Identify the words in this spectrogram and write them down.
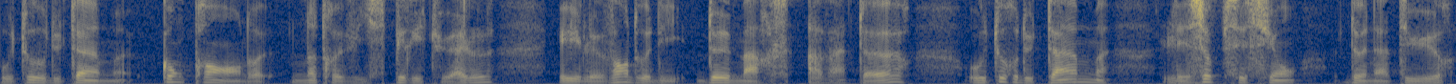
autour du thème Comprendre notre vie spirituelle et le vendredi 2 mars à 20h autour du thème les obsessions de nature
